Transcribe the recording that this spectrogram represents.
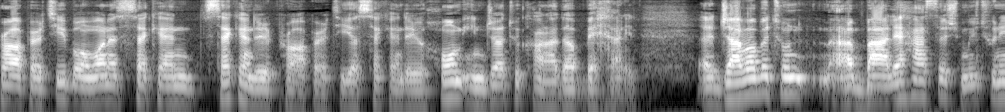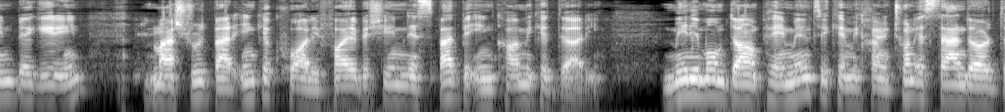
property به عنوان second secondary property یا secondary home اینجا تو کانادا بخرین اه، جوابتون بله هستش می‌تونین بگیرین. مشروط بر اینکه qualify بشین نسبت به income ی که دارین. minimum down payment ی که می‌خواین چون standard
